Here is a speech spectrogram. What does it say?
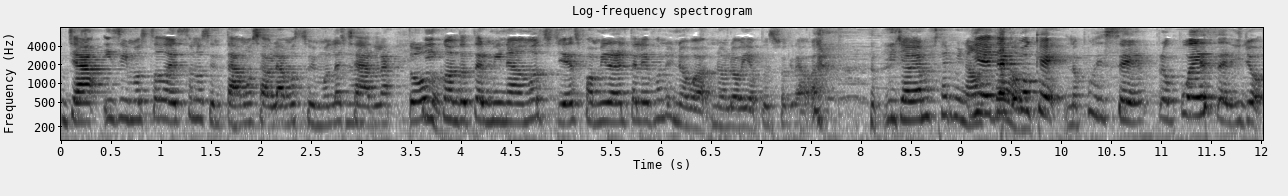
ya hicimos todo esto, nos sentamos, hablamos, tuvimos la charla. Y cuando terminamos, Jess fue a mirar el teléfono y no, no lo había puesto a grabar. Y ya habíamos terminado. Y ella como que, no puede ser, no puede ser. Y yo,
